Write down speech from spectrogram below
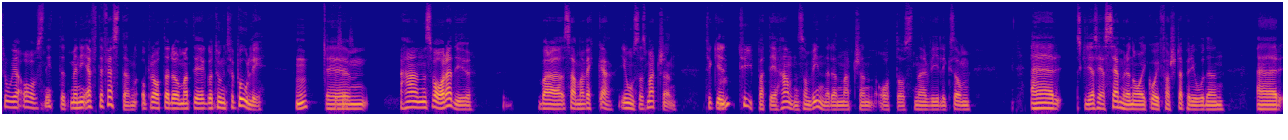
tror jag, avsnittet, men i efterfesten och pratade om att det går tungt för Poli. Mm. Ehm, han svarade ju bara samma vecka i onsdagsmatchen. Tycker Mm. typ att det är han som vinner den matchen åt oss när vi liksom är, skulle jag säga, sämre än AIK i första perioden, är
